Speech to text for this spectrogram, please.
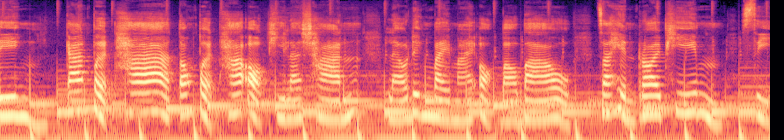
ริง ๆ การเปิดผ้าต้องเปิดผ้าออกทีละชั้น แล้วดึงใบไม้ออกเบาๆ จะเห็นรอยพิมพ์ สี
